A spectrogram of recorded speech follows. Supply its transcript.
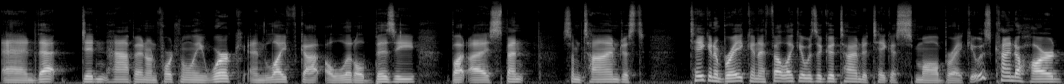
And that didn't happen. Unfortunately, work and life got a little busy, but I spent some time just taking a break, and I felt like it was a good time to take a small break. It was kind of hard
